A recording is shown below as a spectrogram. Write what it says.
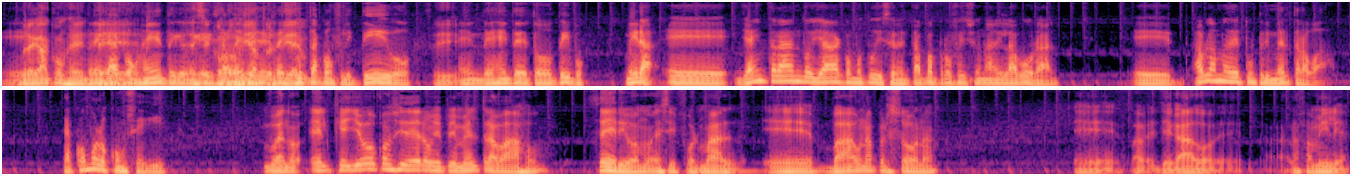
eh, Bregar con gente, Bregar con gente que, a veces resulta tiempo. conflictivo, Sí. eh, de gente de todo tipo. Mira, eh, ya entrando ya, como tú dices, en etapa profesional y laboral, eh, háblame de tu primer trabajo. O sea, ¿cómo lo conseguiste? Bueno, el que yo considero mi primer trabajo, serio, vamos a decir, formal, eh, va a una persona, llegado a la familia,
